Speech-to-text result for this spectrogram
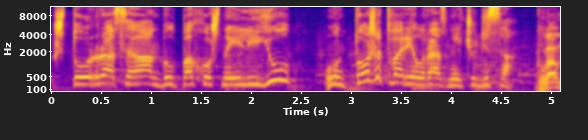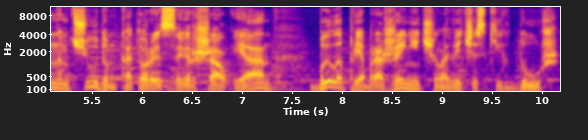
что раз Иоанн был похож на Илью, он тоже творил разные чудеса Главным чудом, которое совершал Иоанн, было преображение человеческих душ,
